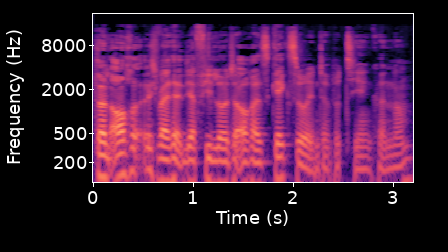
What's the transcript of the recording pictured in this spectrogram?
dann auch, ich meine, hätten ja viele Leute auch als Gag so interpretieren können, ne?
